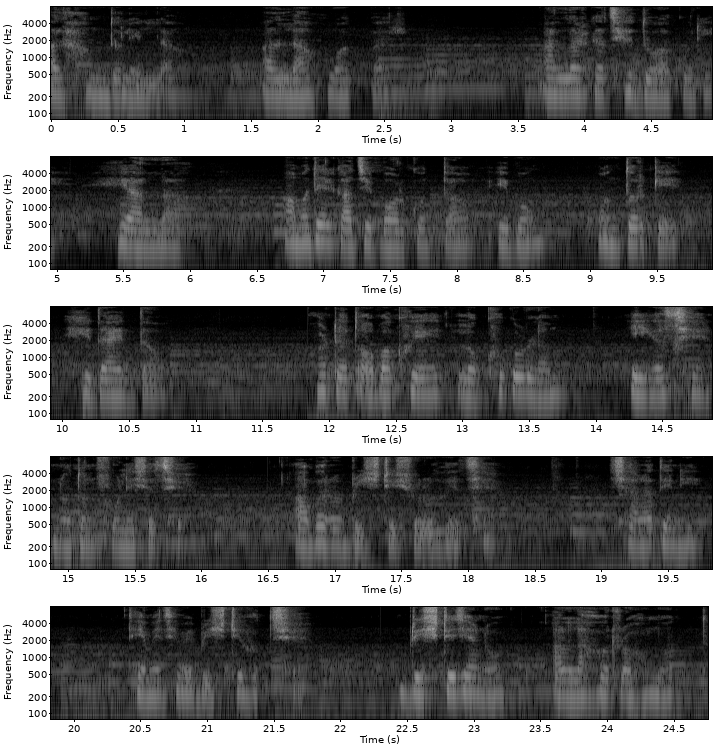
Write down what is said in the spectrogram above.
আলহামদুলিল্লাহ। আল্লাহু আকবার। আল্লাহর কাছে দোয়া করি, হে আল্লাহ, আমাদের কাজে বরকত দাও এবং অন্তরকে হেদায়েত দাও। হঠাৎ অবাক হয়ে লক্ষ্য করলাম, এই গাছে নতুন ফুল এসেছে। আবারও বৃষ্টি শুরু হয়েছে। সারাদিনই থেমে থেমে বৃষ্টি হচ্ছে। বৃষ্টি যেন আল্লাহর রহমত।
